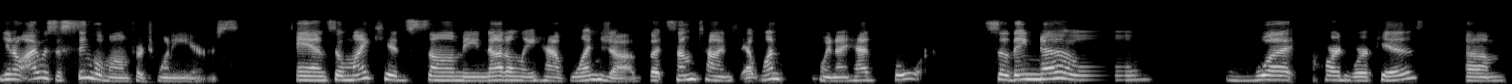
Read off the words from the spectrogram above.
you know i was a single mom for 20 years. And so my kids saw me not only have one job but sometimes at one point i had four. So they know what hard work is um,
